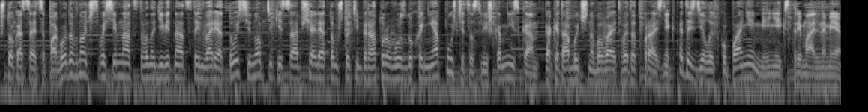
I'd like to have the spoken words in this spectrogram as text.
Что касается погоды в ночь с 18 на 19 15 января, то синоптики сообщали о том, что температура воздуха не опустится слишком низко. Как это обычно бывает в этот праздник, это сделает купание менее экстремальными.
